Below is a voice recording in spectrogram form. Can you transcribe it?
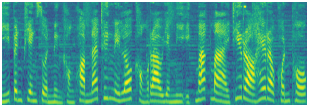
นี้เป็นเพียงส่วนหนึ่งของความน่าทึ่งในโลกของเรายังมีอีกมากมายที่รอให้เราค้นพบ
